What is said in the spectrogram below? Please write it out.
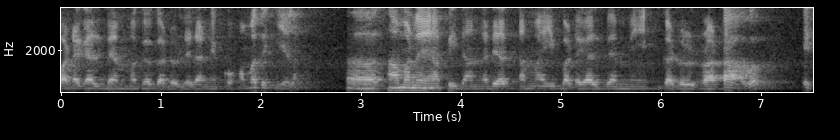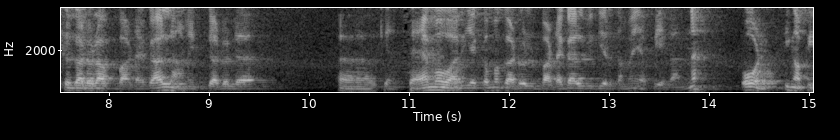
බඩගල් බැම්මක ගඩොල් එලන්නේ කොහොමද කියලා. සාමාන්‍ය අපි දන්න දෙයක් තමයි බඩගල් බැම්මේ ගඩොල් රටාව. එක ගඩොලක් බඩගල් අනිත් ගඩොල කියන්නේ සෑම වරියකම ගඩොල් බඩගල් විදියට තමයි අපි එලන්න ඕනේ. ඉතින් අපි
